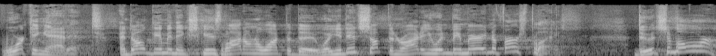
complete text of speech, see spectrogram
working at it. And don't give me the excuse, Well, I don't know what to do. Well, you did something right or you wouldn't be married in the first place. Do it some more.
